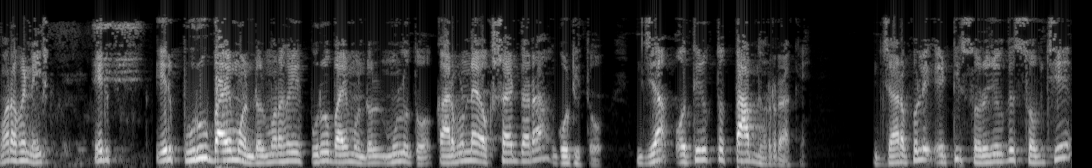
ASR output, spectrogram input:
মনে হয় নেক্সট এর এর পুরো বায়ুমণ্ডল মনে হয় পুরো বায়ুমণ্ডল মূলত কার্বন ডাই অক্সাইড দ্বারা গঠিত যা অতিরিক্ত তাপ ধরে রাখে যার ফলে এটি সৌরজগতের সবচেয়ে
